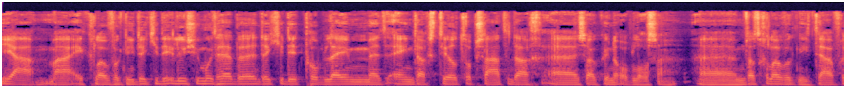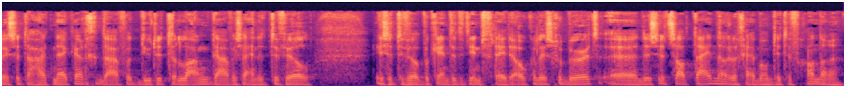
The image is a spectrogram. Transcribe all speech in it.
Ja, maar ik geloof ook niet dat je de illusie moet hebben... dat je dit probleem met één dag stilte op zaterdag uh, zou kunnen oplossen. Uh, dat geloof ik niet. Daarvoor is het te hardnekkig, daarvoor duurt het te lang... daarvoor zijn er te veel is het te veel bekend dat het in het verleden ook al is gebeurd. Uh, dus het zal tijd nodig hebben om dit te veranderen.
